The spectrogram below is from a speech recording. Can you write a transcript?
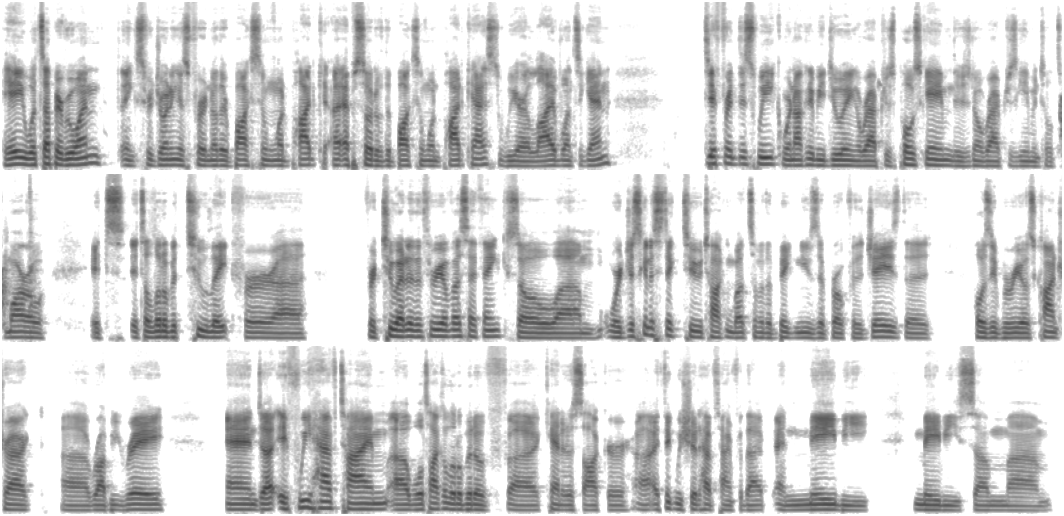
Hey, what's up, everyone? Thanks for joining us for another Box and One podcast uh, episode of the Box and One podcast. We are live once again. Different this week. We're not going to be doing a Raptors post game. There's no Raptors game until tomorrow. It's it's a little bit too late for uh, for two out of the three of us, I think. So um, we're just going to stick to talking about some of the big news that broke for the Jays, the Jose Berrios contract, uh, Robbie Ray, and uh, if we have time, uh, we'll talk a little bit of uh, Canada soccer. Uh, I think we should have time for that, and maybe, maybe some um,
